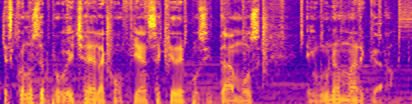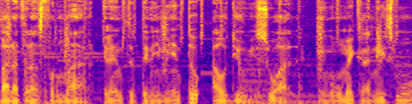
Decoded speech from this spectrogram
es cuando se aprovecha de la confianza que depositamos en una marca para transformar el entretenimiento audiovisual en un mecanismo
